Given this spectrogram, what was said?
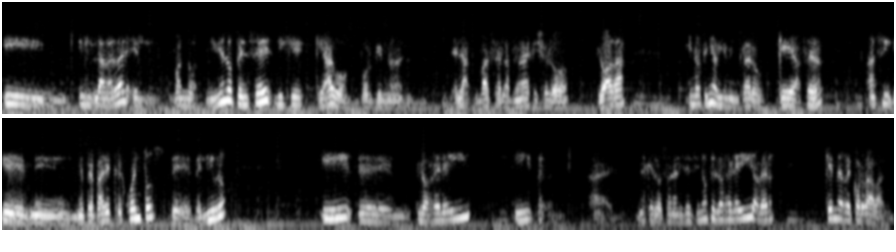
Y, la verdad, el, cuando ni bien lo pensé, dije, ¿qué hago? Porque va a ser la primera vez que yo lo, lo haga y no tenía bien en claro qué hacer. Así que me, preparé tres cuentos de- del libro y eh, los releí y no es que los analicé, sino que los releí a ver qué me recordaban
